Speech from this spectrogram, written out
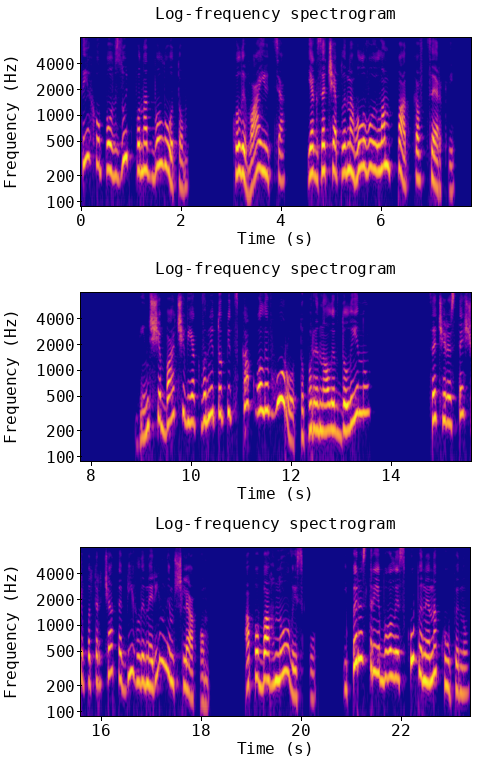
тихо повзуть понад болотом, коливаються, як зачеплена головою лампадка в церкві. Він ще бачив, як вони то підскакували вгору, то поринали в долину. Це через те, що потерчата бігли не рівним шляхом, а по багновиську і перестрибували з купини на купину.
